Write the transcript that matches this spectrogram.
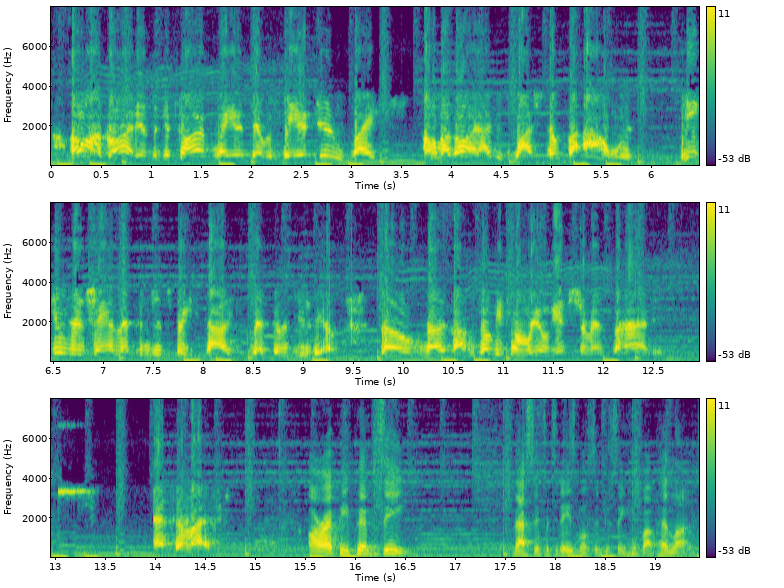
Oh my God! And the guitar players that was there too. Like, oh my God! I just watched them for hours. He just and Chad let them just freestyle. Let them do them. So no, it's always gonna be some real instruments behind it. That's a must. R.I.P. Pimp C. That's it for today's most interesting hip hop headlines.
